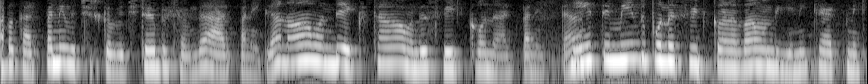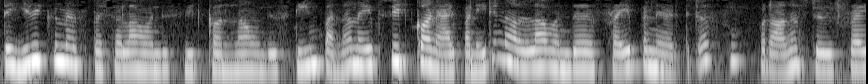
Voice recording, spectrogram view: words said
அப்போ கட் பண்ணி வச்சிருக்க வெஜிடபிள்ஸ் வந்து ஆட் பண்ணிக்கலாம். நான் வந்து எக்ஸ்ட்ராவாக வந்து ஸ்வீட் கார்ன் ஆட் பண்ணிக்கிட்டேன். நேற்று மீந்து போன ஸ்வீட் கார்னை தான் வந்து இன்றைக்கி ஆட் பண்ணிக்கிட்டேன். இதுக்கு நான் ஸ்பெஷலாக வந்து ஸ்வீட் கார்ன்லாம் வந்து ஸ்டீம் பண்ணேன். நான் ஸ்வீட் கார்ன் ஆட் பண்ணிவிட்டு நல்லா வந்து ஃப்ரை பண்ணி எடுத்துகிட்டா சூப்பரான ஸ்டில் ஃப்ரை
